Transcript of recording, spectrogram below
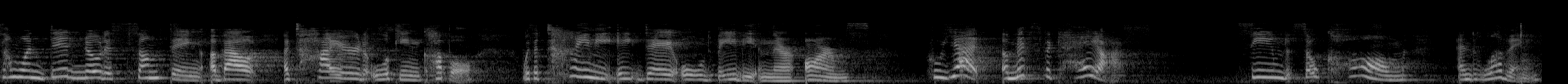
someone did notice something about a tired looking couple with a tiny eight day old baby in their arms, who yet, amidst the chaos, seemed so calm and loving.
